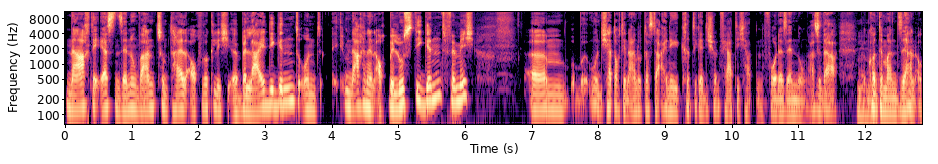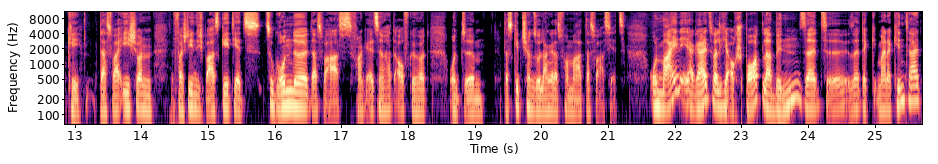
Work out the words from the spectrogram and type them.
nach der ersten Sendung waren zum Teil auch wirklich äh, beleidigend und im Nachhinein auch belustigend für mich. Ähm, und ich hatte auch den Eindruck, dass da einige Kritiker die schon fertig hatten vor der Sendung. Also da mhm. konnte man sagen, okay, das war eh schon, verstehen Sie Spaß, geht jetzt zugrunde, das war's. Frank Elzner hat aufgehört und ähm, das gibt schon so lange das Format, das war's jetzt. Und mein Ehrgeiz, weil ich ja auch Sportler bin seit, äh, seit der, meiner Kindheit,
